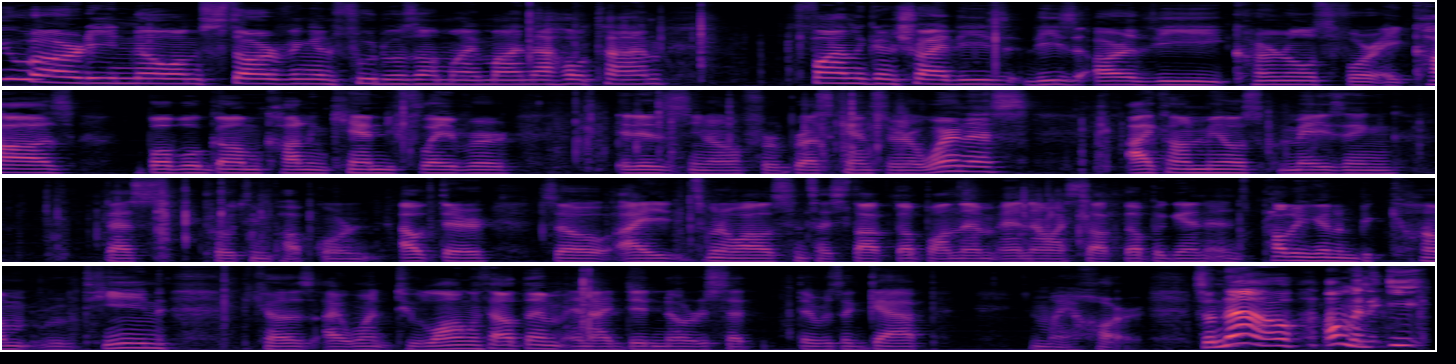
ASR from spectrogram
You already know I'm starving and food was on my mind that whole time. Finally gonna try these. These are the kernels for a cause bubblegum cotton candy flavor. It is, you know, for breast cancer awareness. Icon Meals, amazing. Best protein popcorn out there. So I it's been a while since I stocked up on them and now I stocked up again and it's probably gonna become routine because I went too long without them and I did notice that there was a gap in my heart. So now I'm gonna eat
